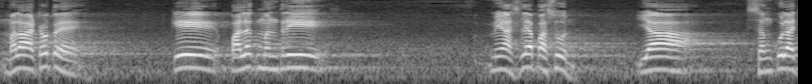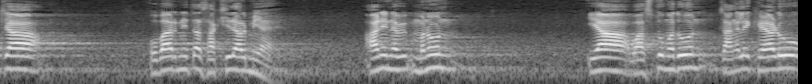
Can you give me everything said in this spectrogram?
मला आठवतं आहे की पालकमंत्री मी असल्यापासून या संकुलाच्या उभारणीचा साक्षीदार मी आहे. आणि नवी म्हणून या वास्तूमधून चांगले खेळाडू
